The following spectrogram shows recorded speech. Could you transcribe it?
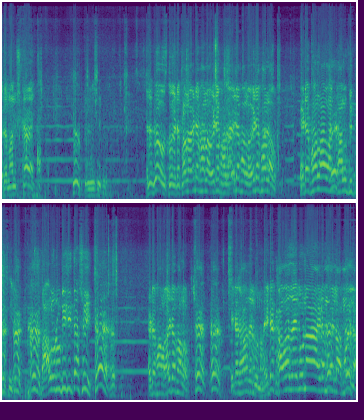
এটা মানুষ খায়? এটা দাও তো এটা ভালো এটা ভালো এটা ভালো এটা ভালো এটা ভালো এটা ভালো আমি ভালো দিতেছি। ভালো রুটি দিতেছি। এটা ভালো এটা ভালো এটা খাওয়া যাইবো না এটা খাওয়া যাইবো না এটা ময়লা ময়লা।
